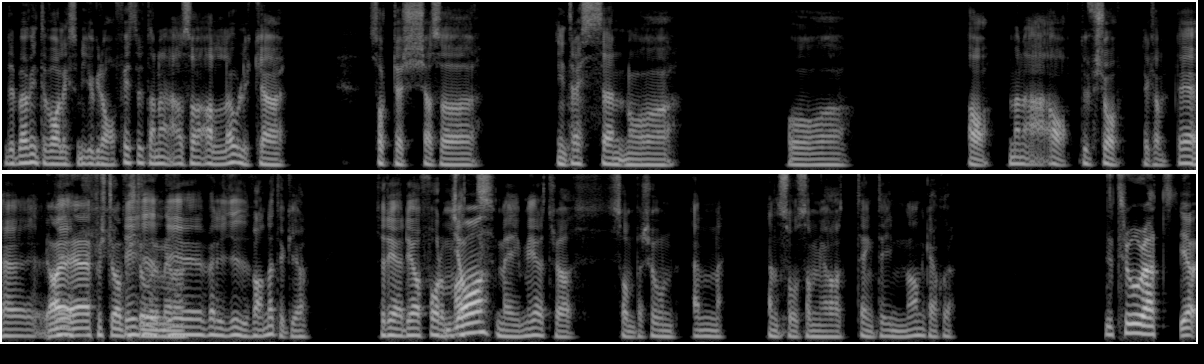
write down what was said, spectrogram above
det behöver inte vara liksom geografiskt utan alltså alla olika sorters alltså intressen och, och ja, men ja, du förstår liksom. Det, är- Ja, det, jag förstår, det, förstår vad du menar. det är väldigt givande tycker jag. Så det, det har format Ja. mig mer tror jag som person än, än så som jag tänkte innan kanske. Jag tror att, jag,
